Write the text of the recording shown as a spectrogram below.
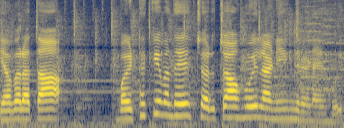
यावर आता बैठकीमध्ये चर्चा होईल आणि निर्णय होईल.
